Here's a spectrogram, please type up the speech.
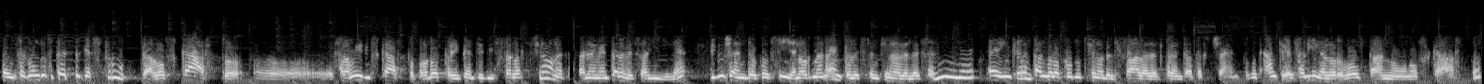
un secondo step che sfrutta lo scarto, eh, le salamine di scarto prodotte da impianti di distillazione per alimentare le saline, riducendo così enormemente l'estensione delle saline e incrementando la produzione del sale del 30%. Anche le saline a loro volta hanno uno scarto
